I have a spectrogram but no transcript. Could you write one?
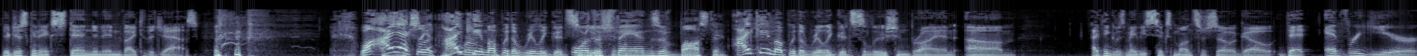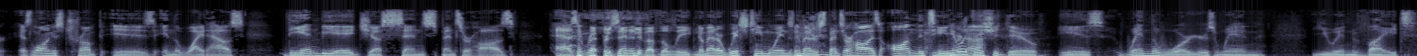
they're just going to extend an invite to the Jazz. well, I actually, I came up with a really good solution. Or the fans of Boston. I came up with a really good solution, Brian. Um, I think it was maybe six months or so ago that every year, as long as Trump is in the White House, the NBA just sends Spencer Hawes as a representative of the league, no matter which team wins, no matter if Spencer Hawes is on the team You know what not. they should do is when the Warriors win, you invite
